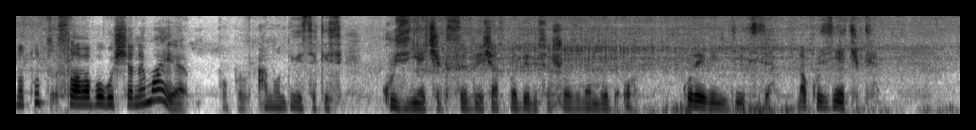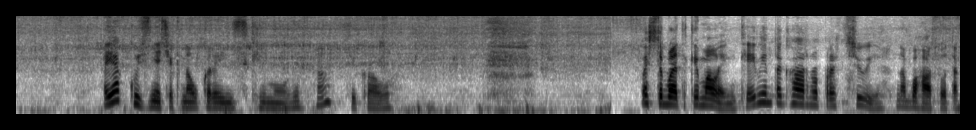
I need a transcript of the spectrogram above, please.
Ну тут, слава Богу, ще немає. Попел- А ну дивись, якийсь кузнечик сидить. Зараз подивимося, що з ним буде. О, куди він дівся? На кузнечик. А як кузнечик на українській мові? А? Цікаво. Бачите, у мене такий маленький, він так гарно працює. Набагато так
